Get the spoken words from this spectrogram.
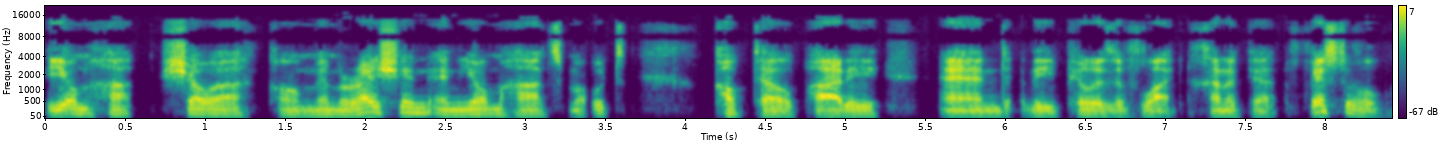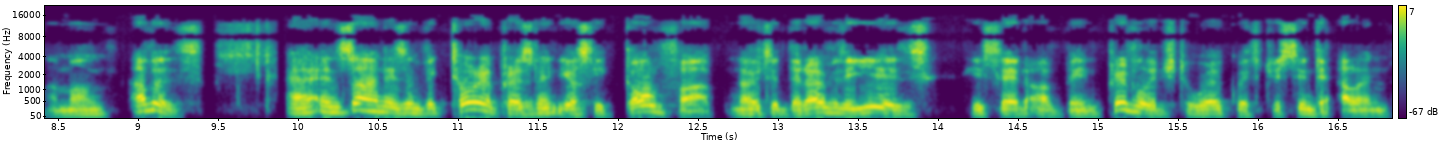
Yom HaShoah commemoration and Yom Ha'atzmaut cocktail party and the Pillars of Light Hanukkah festival, among others. Uh, and Zionism Victoria President Yossi Goldfarb noted that over the years, he said, I've been privileged to work with Jacinta Allan,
